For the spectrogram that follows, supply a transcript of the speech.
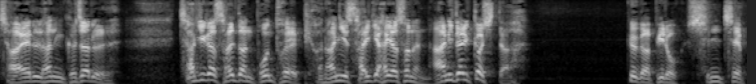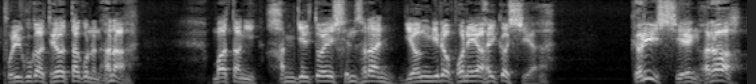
자해를 한 그자를 자기가 살던 본토에 편안히 살게 하여서는 아니 될 것이다. 그가 비록 신체 불구가 되었다고는 하나 마땅히 함길도에 신설한 영리로 보내야 할 것이야. 그리 시행하라.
